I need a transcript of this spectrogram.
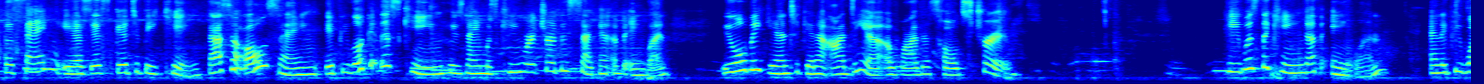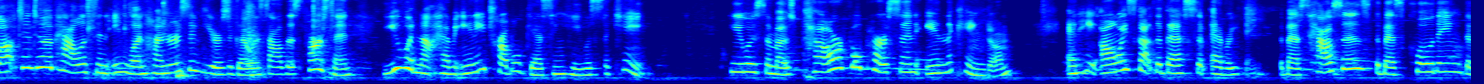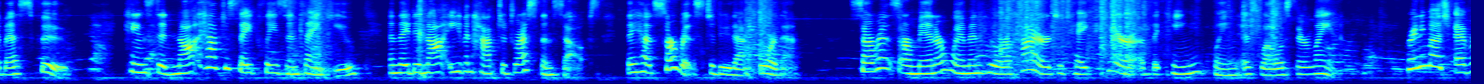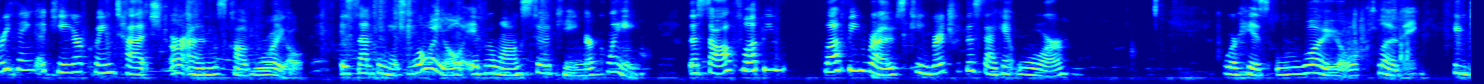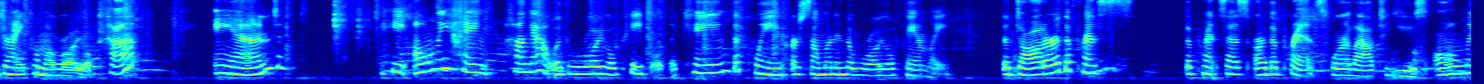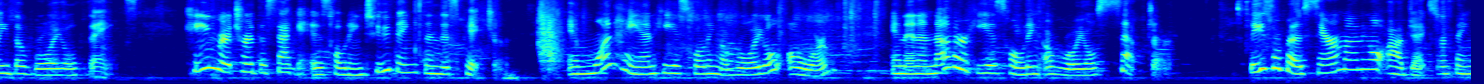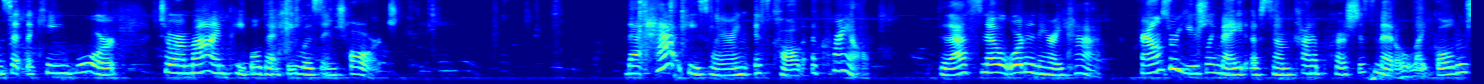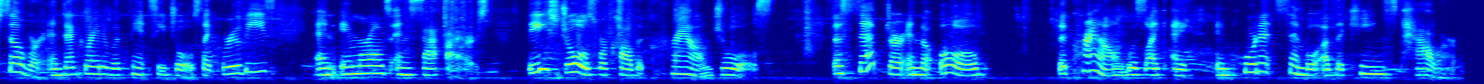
the saying is, it's good to be king. That's an old saying. If you look at this king, whose name was King Richard II of England, you will begin to get an idea of why this holds true. He was the king of England. And if you walked into a palace in England hundreds of years ago and saw this person, you would not have any trouble guessing he was the king. He was the most powerful person in the kingdom and he always got the best of everything the best houses, the best clothing, the best food. Kings did not have to say please and thank you, and they did not even have to dress themselves. They had servants to do that for them. Servants are men or women who are hired to take care of the king and queen as well as their land. Pretty much everything a king or queen touched or owned was called royal. If something is royal, it belongs to a king or queen. The soft, fluffy, fluffy robes King Richard II wore were his royal clothing. He drank from a royal cup and he only hang, hung out with royal people, the king, the queen, or someone in the royal family. The daughter, the prince, the princess, or the prince were allowed to use only the royal things. King Richard II is holding two things in this picture. In one hand, he is holding a royal orb, and in another, he is holding a royal scepter. These were both ceremonial objects or things that the king wore to remind people that he was in charge. That hat he's wearing is called a crown. That's no ordinary hat. Crowns were usually made of some kind of precious metal like gold or silver and decorated with fancy jewels like rubies and emeralds and sapphires. These jewels were called the crown jewels. The scepter and the orb, the crown was like an important symbol of the king's power.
